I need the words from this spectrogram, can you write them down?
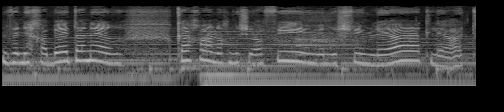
ונכבה את הנר. ככה אנחנו שואפים ונושפים לאט לאט.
